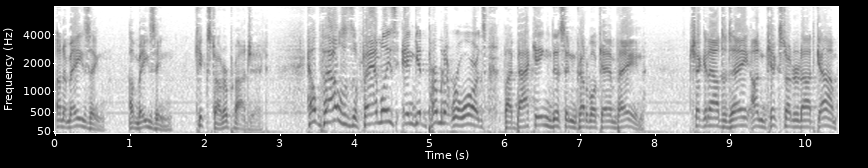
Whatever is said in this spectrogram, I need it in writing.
An amazing, amazing Kickstarter project. Help thousands of families and get permanent rewards by backing this incredible campaign. Check it out today on Kickstarter.com.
